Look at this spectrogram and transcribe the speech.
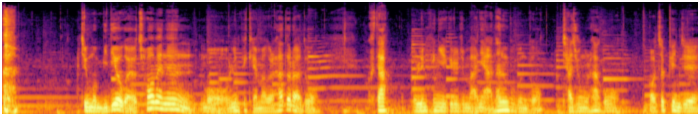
지금 뭐 미디어가요 처음에는 뭐 올림픽 개막을 하더라도 그닥 올림픽 얘기를 좀 많이 안 하는 부분도 자중을 하고 어차피 이제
